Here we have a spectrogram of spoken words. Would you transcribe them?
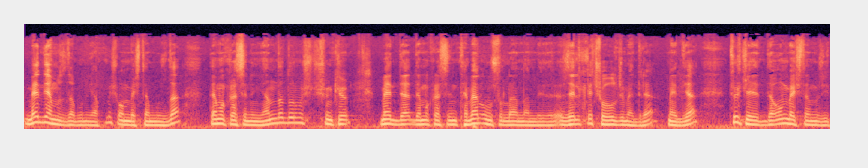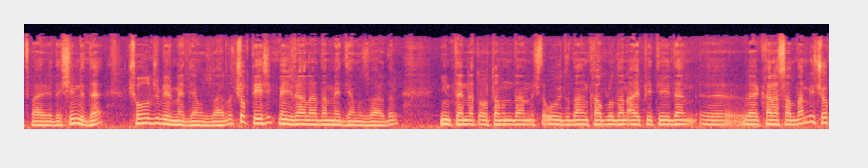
Medyamız da bunu yapmış 15 Temmuz'da. Demokrasinin yanında durmuş. Çünkü medya demokrasinin temel unsurlarından biridir. Özellikle çoğulcu medya. medya. Türkiye'de 15 Temmuz itibariyle de şimdi de çoğulcu bir medyamız vardır. Çok değişik mecralardan medyamız vardır. İnternet ortamından, işte uydudan, kablodan, IPTV'den e, ve karasaldan birçok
